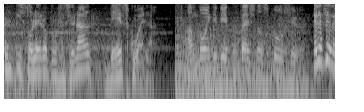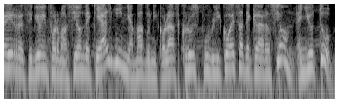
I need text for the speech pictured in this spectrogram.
un pistolero profesional de escuela. El FBI recibió información de que alguien llamado Nicolás Cruz publicó esa declaración en YouTube.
